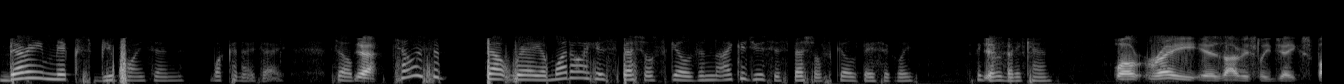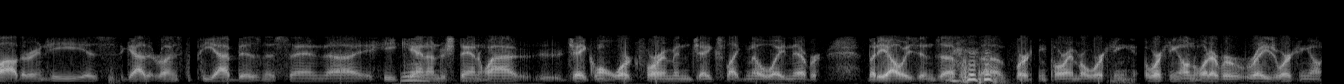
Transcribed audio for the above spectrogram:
very mixed viewpoints, and what can I say? So yeah. tell us about Ray and what are his special skills. And I could use his special skills basically. I think Yeah. everybody can. Well, Ray is obviously Jake's father, and he is the guy that runs the PI business, and uh, he can't Yeah. understand why Jake won't work for him. And Jake's like, "No way, never." But he always ends up uh, working for him or working working on whatever Ray's working on.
